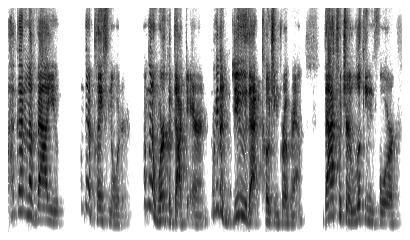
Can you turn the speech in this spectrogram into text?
I've got enough value. I'm going to place an order. I'm going to work with Dr. Erin. We're going to do that coaching program. That's what you're looking for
